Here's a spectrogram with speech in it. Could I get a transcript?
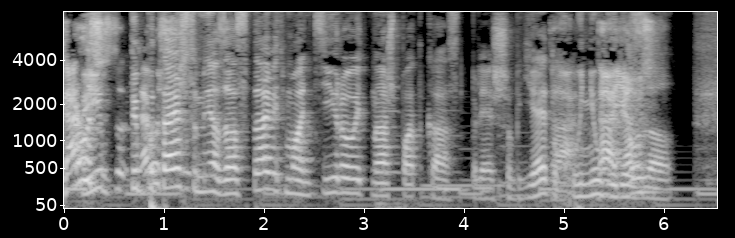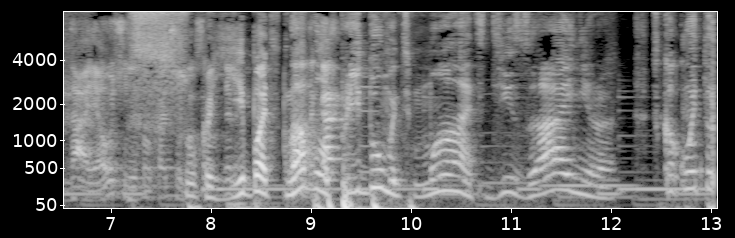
Короче, ты, ты короче... пытаешься меня заставить монтировать наш подкаст, блядь, чтобы я эту да, хуйню да, вырезал. Да, я очень этого хочу. Сука, ебать, Ладно, надо было как... придумать, мать, дизайнера, какой-то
